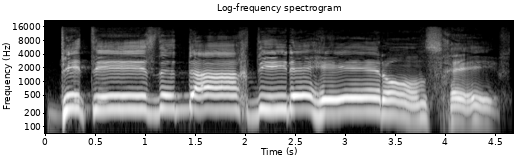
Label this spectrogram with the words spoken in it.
Dit is de dag die de Heer ons geeft.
